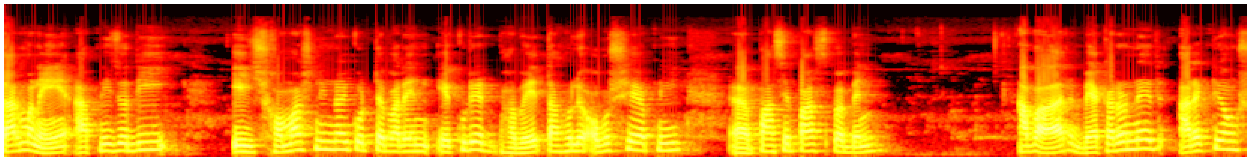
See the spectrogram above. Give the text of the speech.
তার মানে আপনি যদি এই সমাস নির্ণয় করতে পারেন একুরেটভাবে তাহলে অবশ্যই আপনি পাঁচে পাঁচ পাবেন। আবার ব্যাকরণের আরেকটি অংশ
